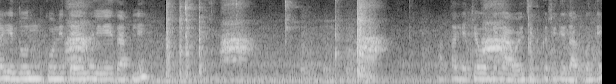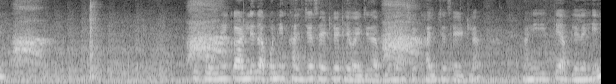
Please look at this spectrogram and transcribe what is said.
प्रकारे हे दोन कोणे तयार झालेले आहेत आपले. आता ह्याच्यावर हे लावायचे आहेत कसे ते दाखवते. हे कोणे काढलेत आपण हे खालच्या साईडला ठेवायचे आहेत आपल्याला असे खालच्या साईडला. आणि इथे आपल्याला हे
